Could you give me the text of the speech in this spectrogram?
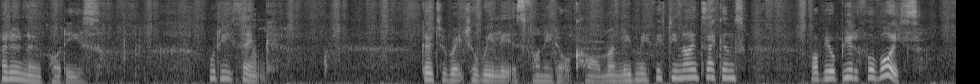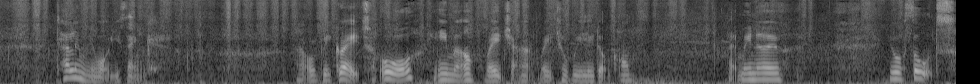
I don't know, poddies. What do you think? Go to rachelwheelyisfunny.com and leave me 59 seconds of your beautiful voice telling me what you think. That would be great. Or email rach at rachelwheely.com. Let me know your thoughts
